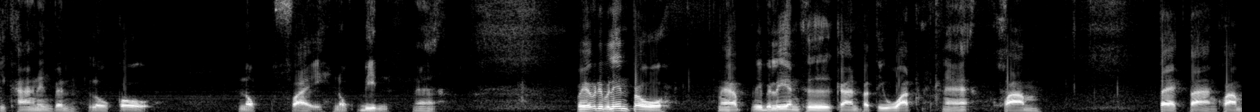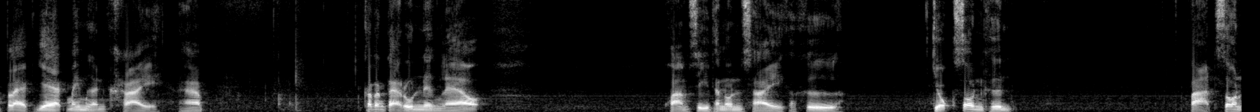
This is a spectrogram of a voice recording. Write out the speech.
อีกข้างหนึ่งเป็นโลโก้ นกไฟ นกบินนะฮะเวฟริเบเลียนโปรนะครับริเบเลียนคือการปฏิวัตินะฮะความแตกต่างความแปลกแยกไม่เหมือนใครนะครับ ก็ตั้งแต่รุ่นหนึ่งแล้ว ความสีถนนชัยก็คือยกส้นขึ้น ปาดส้น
